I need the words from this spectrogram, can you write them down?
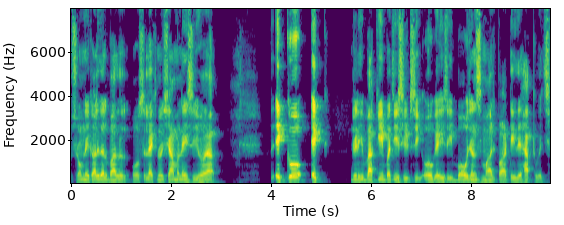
ਸ਼੍ਰੋਮਣੀ ਅਕਾਲੀ ਦਲ ਬਾਦਲ ਉਸ ਇਲੈਕਸ਼ਨ ਵਿੱਚ ਸ਼ਾਮਲ ਨਹੀਂ ਸੀ ਹੋਇਆ। ਤੇ ਇੱਕੋ ਇੱਕ ਜਿਹੜੀ ਬਾਕੀ ਬਚੀ ਸੀਟ ਸੀ, ਉਹ ਗਈ ਸੀ ਬਹੁਜਨ ਸਮਾਜ ਪਾਰਟੀ ਦੇ ਹੱਕ ਵਿੱਚ।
